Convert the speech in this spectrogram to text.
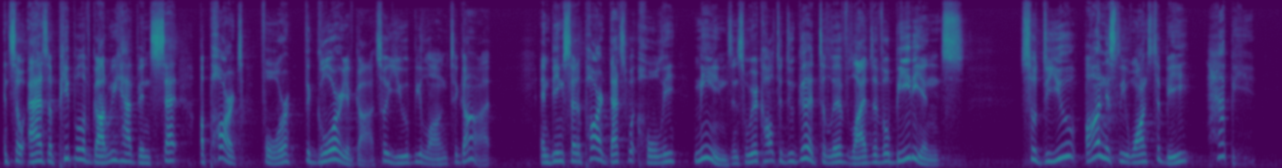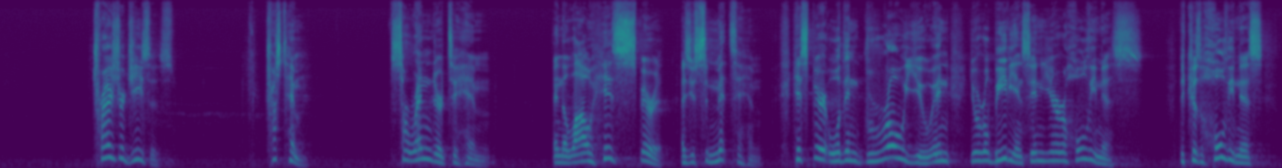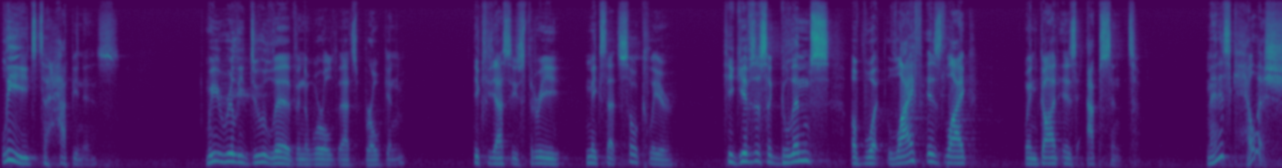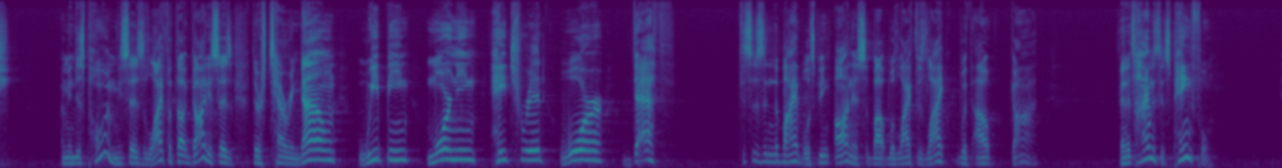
And so, as a people of God, we have been set apart for the glory of God. So you belong to God. And being set apart, that's what holy means. And so we're called to do good, to live lives of obedience. So, do you honestly want to be happy? Treasure Jesus. Trust Him. Surrender to Him. And allow His Spirit as you submit to Him his Spirit will then grow you in your obedience, in your holiness, because holiness leads to happiness. We really do live in a world that's broken. Ecclesiastes 3 makes that so clear. He gives us a glimpse of what life is like when God is absent. Man, it's hellish. I mean, this poem, he says, life without God, he says, there's tearing down, weeping, mourning, hatred, war, death. This is in the Bible. It's being honest about what life is like without God. And at times it's painful.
